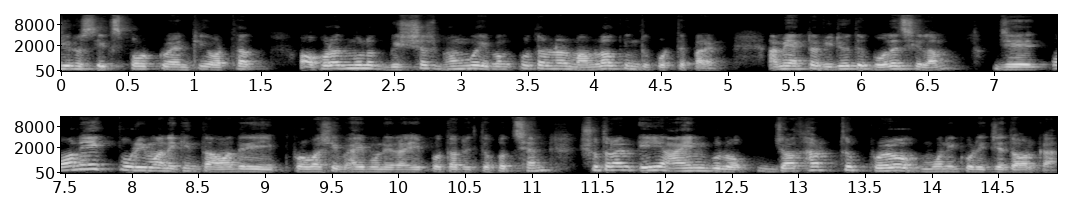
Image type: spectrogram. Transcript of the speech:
zero six four twenty অর্থাৎ অপরাধমূলক বিশ্বাসভঙ্গ এবং প্রতারণার মামলাও কিন্তু করতে পারেন। আমি একটা ভিডিওতে বলেছিলাম যে অনেক পরিমাণে কিন্তু আমাদের এই প্রবাসী ভাই বোনেরা এই প্রতারিত হচ্ছেন। সুতরাং এই আইনগুলো যথার্থ প্রয়োগ মনে করি যে দরকার।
